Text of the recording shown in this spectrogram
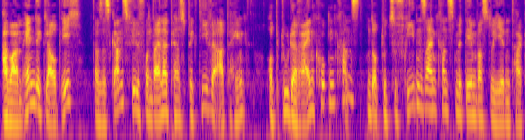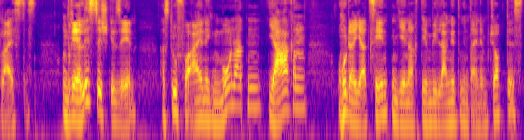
Aber am Ende glaube ich, dass es ganz viel von deiner Perspektive abhängt, ob du da reingucken kannst und ob du zufrieden sein kannst mit dem, was du jeden Tag leistest. Und realistisch gesehen hast du vor einigen Monaten, Jahren oder Jahrzehnten, je nachdem wie lange du in deinem Job bist,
